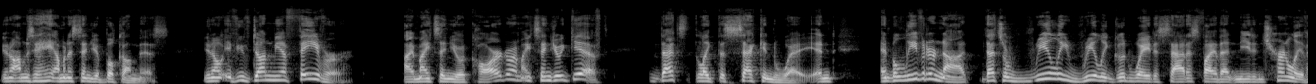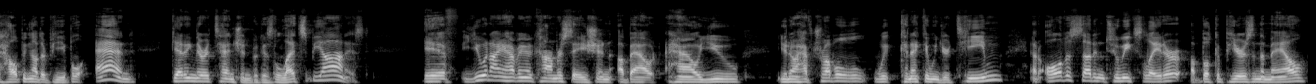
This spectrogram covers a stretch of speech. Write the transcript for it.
you know, I'm going to say, Hey, I'm going to send you a book on this. You know, if you've done me a favor, I might send you a card or I might send you a gift. That's like the second way. And, and believe it or not, that's a really, really good way to satisfy that need internally of helping other people and getting their attention. Because let's be honest, if you and I are having a conversation about how you, you know, have trouble with connecting with your team and all of a sudden two weeks later, a book appears in the mail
